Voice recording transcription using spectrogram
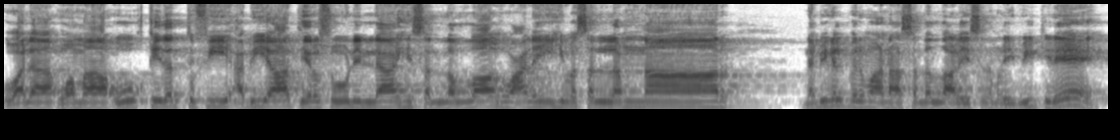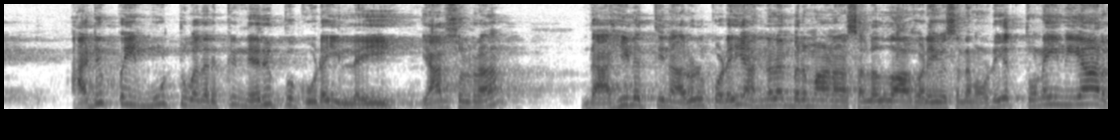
ولا وما أوقدت في أبيات رسول الله صلى الله عليه وسلم نار நபிகள் பெருமானா சல்லல்லா அலிஸ்லமுடைய வீட்டிலே அடுப்பை மூட்டுவதற்கு நெருப்பு கூட இல்லை யார் சொல்றா இந்த அகிலத்தின் அருள் கொடை அன்னலம் பெருமானா சல்லல்லாஹு அலைஹி வஸல்லமுடைய துணைவியார்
